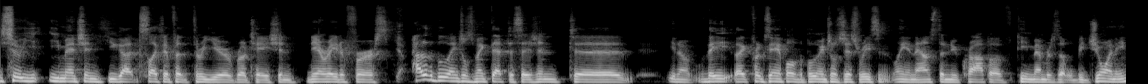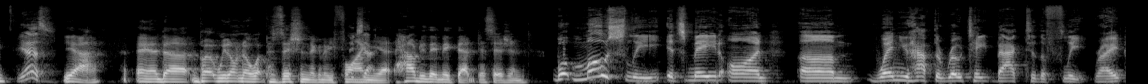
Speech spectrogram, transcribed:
so you, you, mentioned you got selected for the three year rotation, narrator first. How do the Blue Angels make that decision to, you know, they like, for example, the Blue Angels just recently announced a new crop of team members that will be joining. Yes. Yeah. And, uh, but we don't know what position they're going to be flying exactly. yet. How do they make that decision? Well, mostly it's made on um, when you have to rotate back to the fleet, right?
